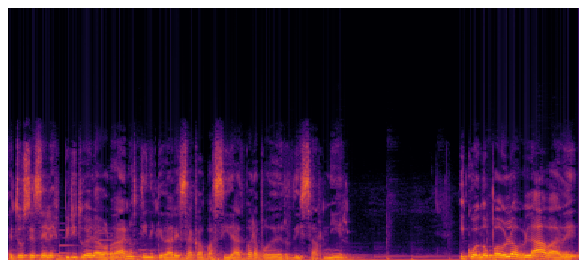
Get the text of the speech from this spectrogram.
Entonces el Espíritu de la verdad nos tiene que dar esa capacidad para poder discernir. Y cuando Pablo hablaba de,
